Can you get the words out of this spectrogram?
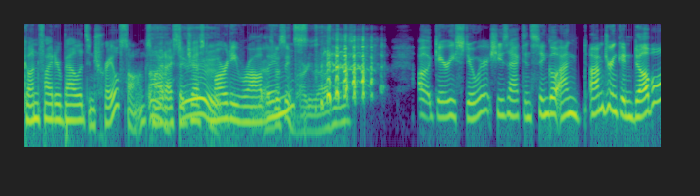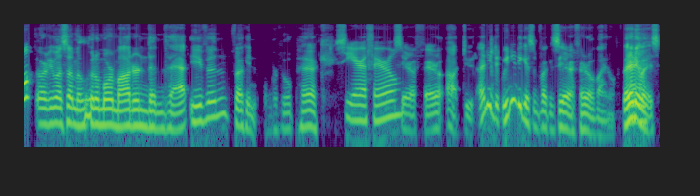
gunfighter ballads and trail songs. might Oh, I suggest dude. Marty I was Robbins? gonna say Marty Robbins. Uh, Gary Stewart. She's acting single. I'm I'm drinking double. or if you want something a little more modern than that, even fucking Orville Peck, Sierra Farrell. Sierra Farrell. Oh, dude, I need to. We need to get some fucking Sierra Farrell vinyl. But I know. anyways,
